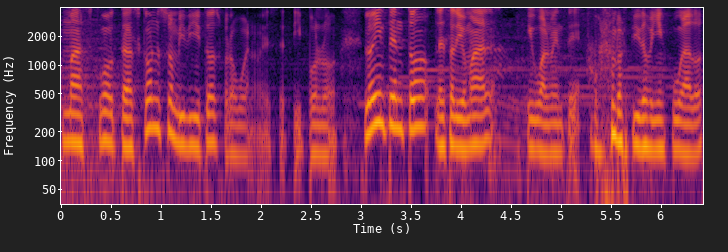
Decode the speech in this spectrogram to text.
mascotas con zombiditos, pero bueno, este tipo lo, lo intentó, le salió mal, igualmente, buen partido, bien jugado.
